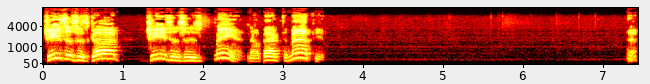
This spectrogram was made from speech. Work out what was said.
Jesus is God, Jesus is man. Now back to Matthew. Yeah,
